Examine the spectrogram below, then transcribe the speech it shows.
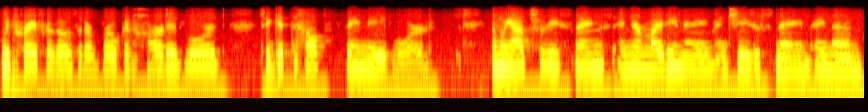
We pray for those that are brokenhearted, Lord, to get the help they need, Lord. And we ask for these things in your mighty name, in Jesus' name. Amen.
